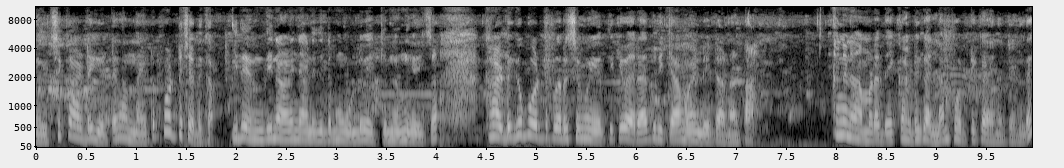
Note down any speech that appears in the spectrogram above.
ഒഴിച്ച് കടുക് ഇട്ട് നന്നായിട്ട് പൊട്ടിച്ചെടുക്കാം. ഇത് എന്തിനാണ് ഞാൻ ഇതിന്റെ മുകളിൽ വെക്കുന്നതെന്ന് ചോദിച്ചാൽ കടുക് പൊട്ടി പറിച്ച് മേത്തേക്ക് വരാതിരിക്കാൻ വേണ്ടിയിട്ടാണ് കേട്ടോ അങ്ങനെ നമ്മുടെ അതേ കടുകെല്ലാം പൊട്ടി കഴിഞ്ഞിട്ടുണ്ട്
